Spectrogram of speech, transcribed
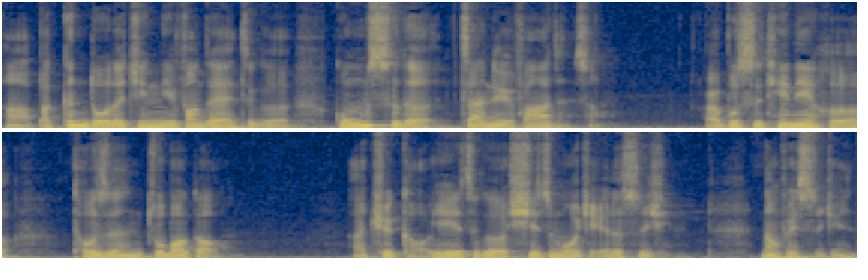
啊，把更多的精力放在这个公司的战略发展上，而不是天天和投资人做报告，啊，去搞一些这个细枝末节的事情，浪费时间。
